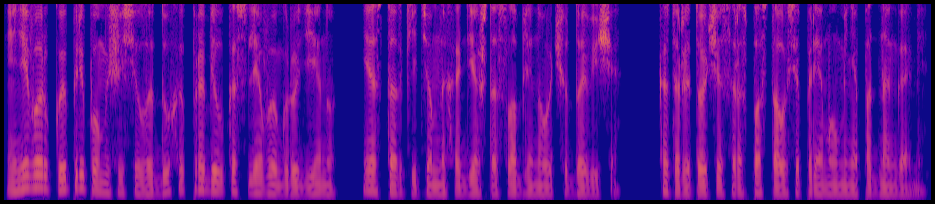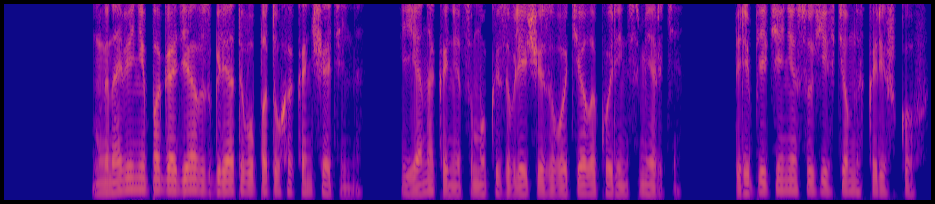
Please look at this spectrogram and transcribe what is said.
и левой рукой при помощи силы духа пробил кослевую грудину и остатки темных одежд ослабленного чудовища, который тотчас распластался прямо у меня под ногами. Мгновение погодя, взгляд его потух окончательно, я, наконец, мог извлечь из его тела корень смерти, переплетение сухих темных корешков.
